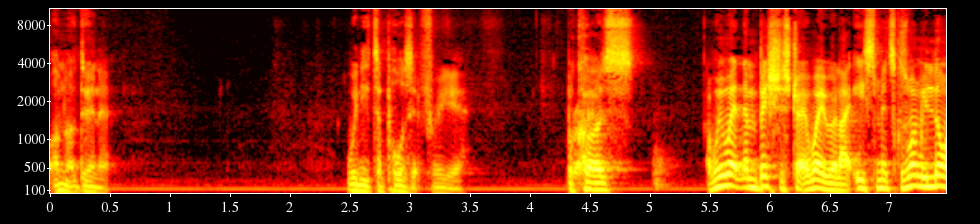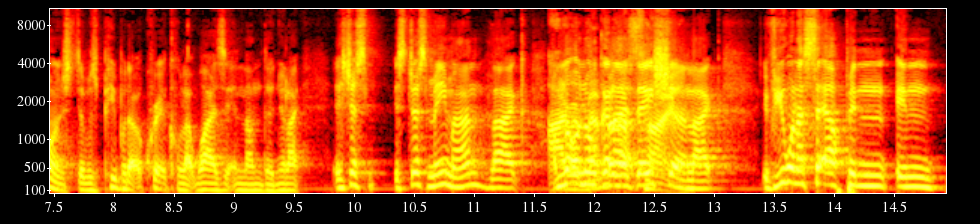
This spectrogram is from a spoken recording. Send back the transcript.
i'm not doing it we need to pause it for a year because and we went ambitious straight away. We are like East Mids because when we launched, there was people that were critical. Like, why is it in London? You're like, it's just, it's just me, man. Like, I'm I not an organisation. Like, if you want to set up in in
